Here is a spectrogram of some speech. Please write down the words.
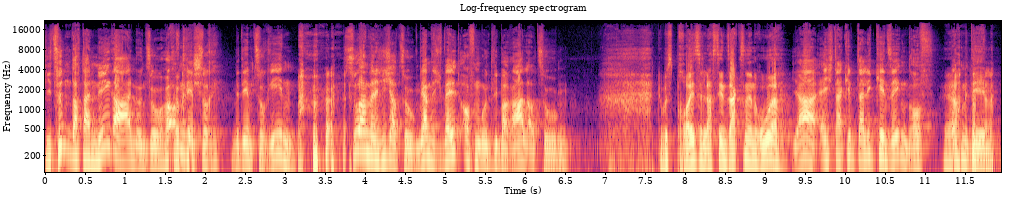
Die zünden doch da Neger an und so. Hör auf mit dem, zu, mit dem zu reden. so haben wir dich nicht erzogen. Wir haben dich weltoffen und liberal erzogen. Du bist Preuße, lass den Sachsen in Ruhe. Ja, echt, da, gibt, da liegt kein Segen drauf. Ja. Weg mit dem.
